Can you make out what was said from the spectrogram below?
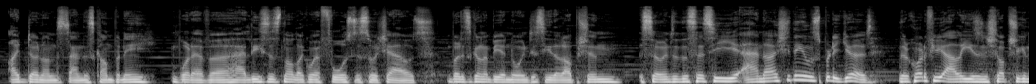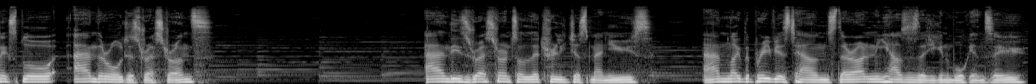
I don't understand this company. Whatever, at least it's not like we're forced to switch out, but it's gonna be annoying to see that option. So into the city, and I actually think it looks pretty good. There are quite a few alleys and shops you can explore, and they're all just restaurants. And these restaurants are literally just menus. And like the previous towns, there aren't any houses that you can walk into.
